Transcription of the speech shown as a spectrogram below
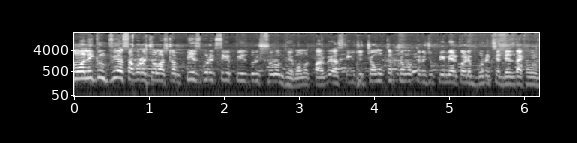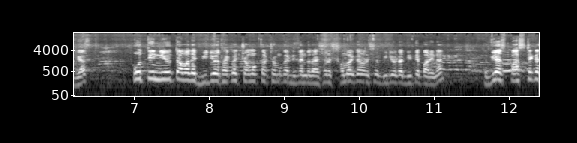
আসসালামু আলাইকুম ভিউয়ার্স আবারও চলে আসলাম পিএস বুরিক্স থেকে পিএস বুরিক্স শোরুম থেকে। মোহাম্মদ পারভেজ, আজকে কিছু চমৎকার চমৎকার কিছু প্রিমিয়ার করে বুরিক্সের ড্রেস দেখাবো প্রতিনিয়ত আমাদের ভিডিও থাকবে, চমৎকার চমৎকার ডিজাইন আসলে সময় কারণে সব ভিডিওটা দিতে পারি না। তো ভিউয়ার্স পাঁচ টাকা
